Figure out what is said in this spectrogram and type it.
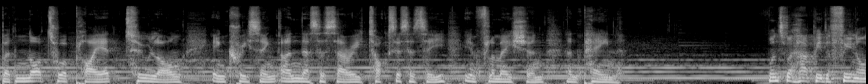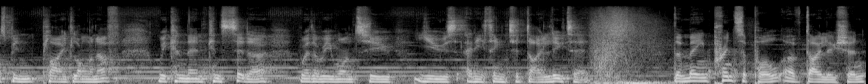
but not to apply it too long, increasing unnecessary toxicity, inflammation, and pain. Once we're happy the phenol's been applied long enough, we can then consider whether we want to use anything to dilute it. The main principle of dilution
